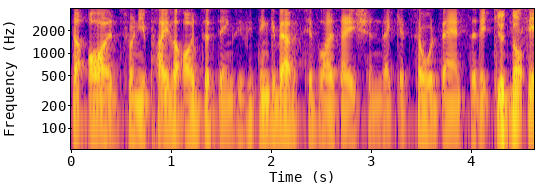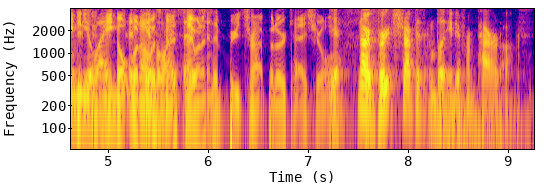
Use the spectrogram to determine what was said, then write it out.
the odds when you play the odds of things. If you think about a civilization that gets so advanced that it can not, this is simulate not what I was going to say when I said bootstrap, but okay, sure. Yeah, no, bootstrap is a completely different paradox.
